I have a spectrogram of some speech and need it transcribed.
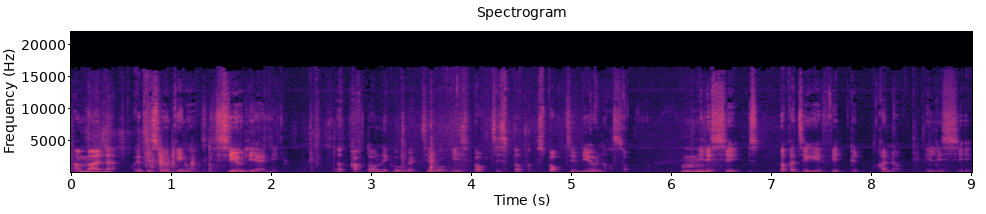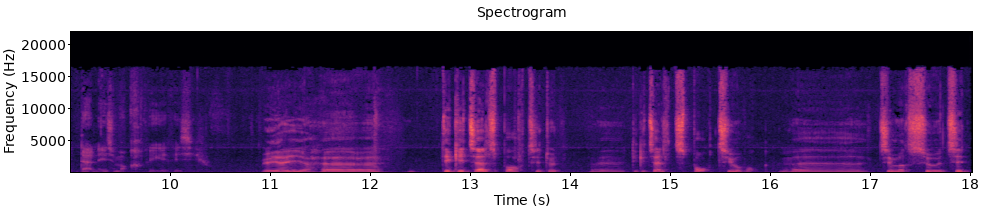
аммаана эпизоокингу сиулиани эққарторникуугатсигу e-sports спортивиунерсо илисси пеқатигиффиттут қано илисси таана исмақарфигифисигу Ja, ja. Øh, digital sportitut digital sportiuvoq Mm. э тимерсуутит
